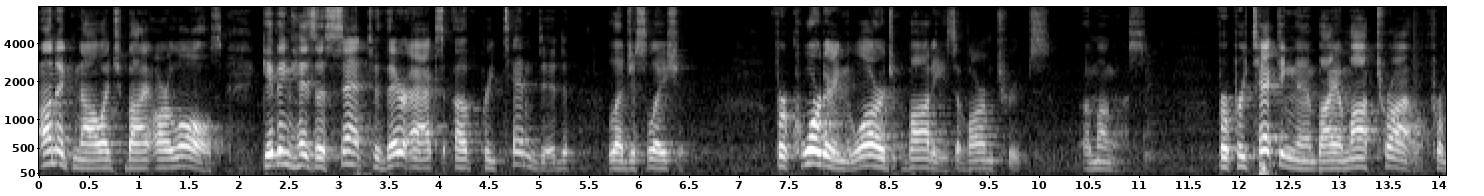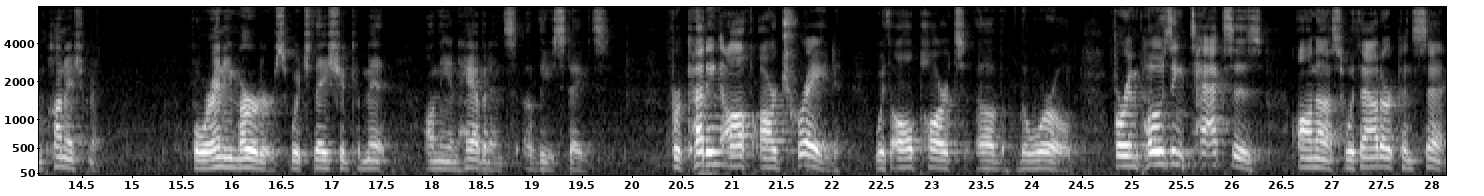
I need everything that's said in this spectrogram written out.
unacknowledged by our laws, giving his assent to their acts of pretended legislation, for quartering large bodies of armed troops among us, for protecting them by a mock trial from punishment for any murders which they should commit on the inhabitants of these states, for cutting off our trade with all parts of the world, for imposing taxes on us without our consent,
